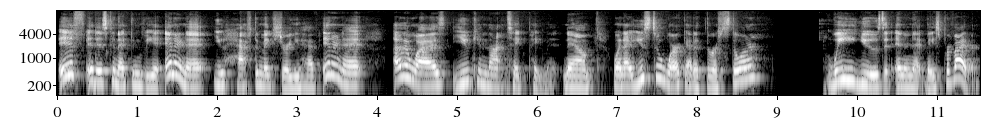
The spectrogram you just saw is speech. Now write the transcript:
if it is connecting via internet you have to make sure you have internet. Otherwise you cannot take payment. Now when i used to work at a thrift store we used an internet based provider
